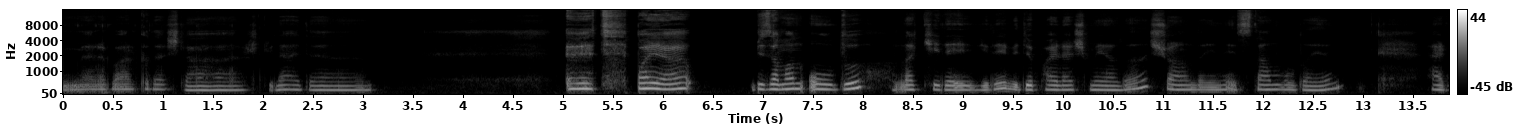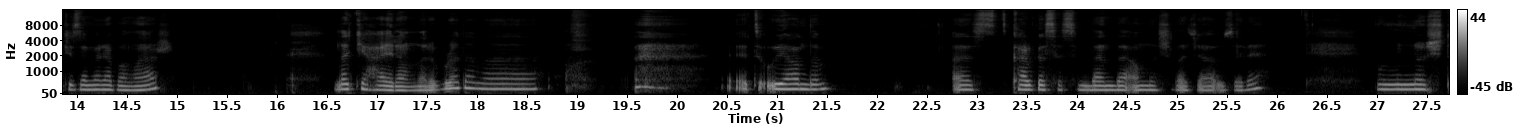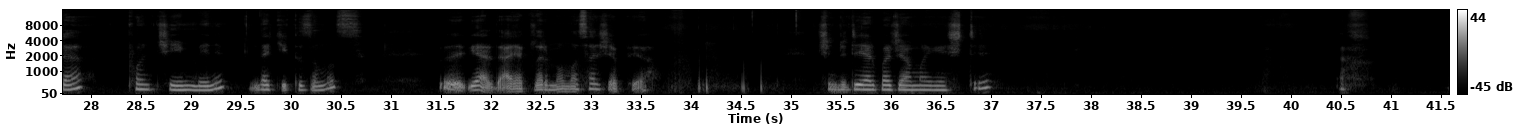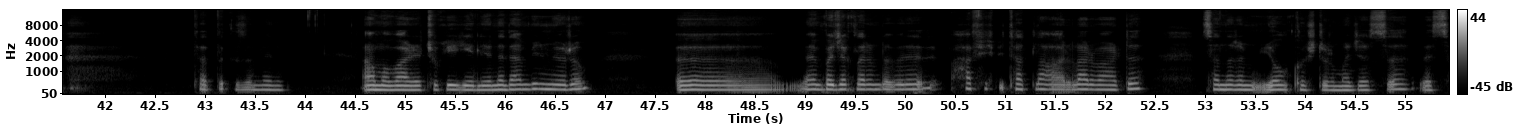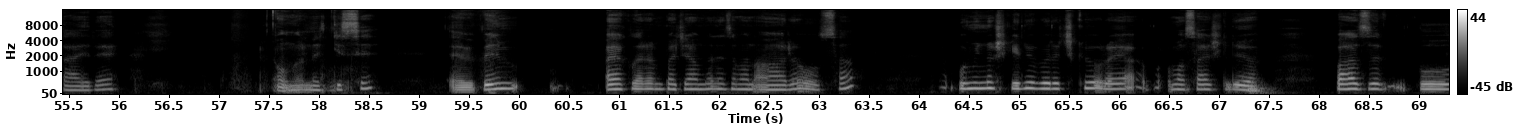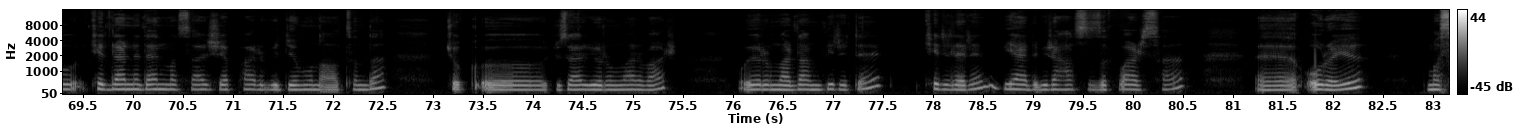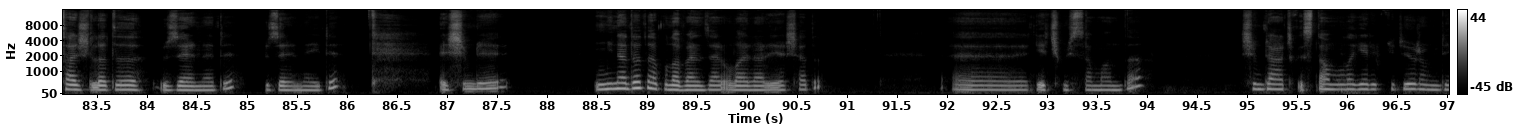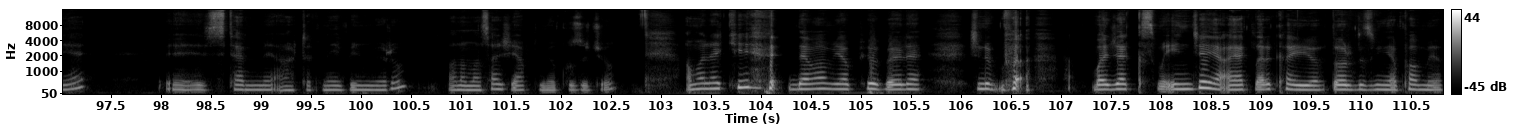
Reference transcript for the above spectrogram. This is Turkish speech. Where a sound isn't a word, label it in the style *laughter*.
Merhaba arkadaşlar. Günaydın. Evet, bayağı bir zaman oldu Lucky ile ilgili video paylaşmayalı. Şu anda yine İstanbul'dayım. Herkese merhabalar. Lucky hayranları burada mı? *laughs* Evet, uyandım. Az- Karga sesimden de anlaşılacağı üzere. Bu minnoş da Ponçiğim benim. Lucky kızımız. Böyle geldi ayaklarıma masaj yapıyor. Şimdi diğer bacağıma geçti. Tatlı kızım benim. Ama var ya çok iyi geliyor. Neden bilmiyorum. Ee, ben bacaklarımda böyle hafif bir tatlı ağrılar vardı. Sanırım yol koşturmacası vesaire. Onların etkisi. Ee, benim ayaklarım bacağımda ne zaman ağrı olsa bu minnoş geliyor böyle çıkıyor oraya masajlıyor. Bazı bu kediler neden masaj yapar videomun altında çok e, güzel yorumlar var. O yorumlardan biri de kedilerin bir yerde bir rahatsızlık varsa e, orayı masajladığı üzerineydi. Üzerineydi. E şimdi Mina'da da buna benzer olaylar yaşadım. E, geçmiş zamanda. Şimdi artık İstanbul'a gelip gidiyorum diye e, sistem mi artık ne bilmiyorum. Bana masaj yapmıyor kuzucuğum. Ama Lucky *laughs* devam yapıyor böyle. Şimdi ba- bacak kısmı ince ya ayakları kayıyor. Doğru düzgün yapamıyor.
